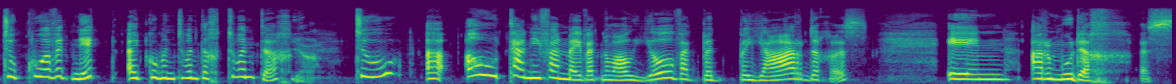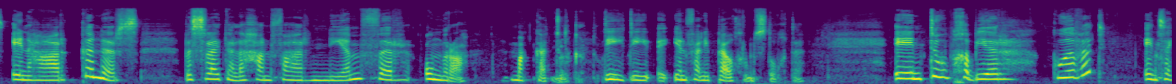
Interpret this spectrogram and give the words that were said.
Toe COVID net uitkom in 2020, Ja. toe 'n ou tannie van my wat nou al heel wat be bejaardig is en armoedig is en haar kinders besluit hulle gaan vir haar neem vir. Mekka toe. Die die een van die pelgrimstogte. En toe gebeur COVID en sy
